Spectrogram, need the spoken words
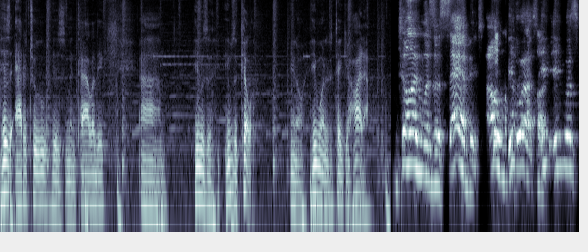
His attitude, his mentality, um, he was a he was a killer. You know, he wanted to take your heart out. John was a savage. Oh my! He was. He, he was.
